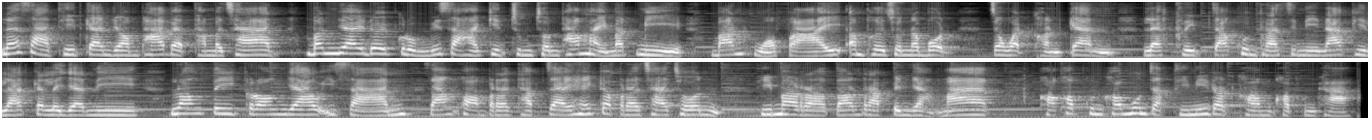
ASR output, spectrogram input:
และสาธิตการย้อมผ้าแบบธรรมชาติ บรรยายโดยกลุ่มวิสาหกิจชุมชนผ้าไหมมัดมี บ้านหัวฝายอำเภอชนบท จังหวัดขอนแก่น และคลิปเจ้าคุณพระสินีนาพิรัตกัลยาณี ลองตีกรองยาวอีสาน สร้างความประทับใจให้กับประชาชน ที่มารอต้อนรับเป็นอย่างมาก ขอขอบคุณข้อมูลจากทีนี่ .com ขอบคุณค่ะ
